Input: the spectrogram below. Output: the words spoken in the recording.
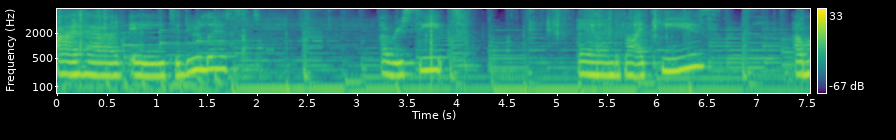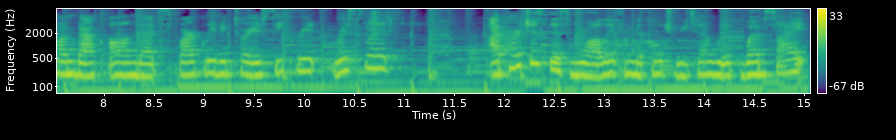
I have a to-do list, a receipt, and my keys. I'm back on that sparkly Victoria's Secret wristlet I purchased this wallet from the Coach Retail website.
